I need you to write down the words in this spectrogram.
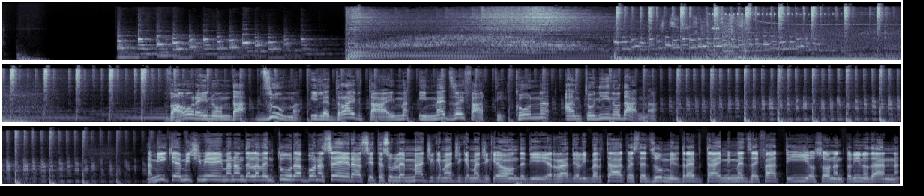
Va ora in onda Zoom, il drive time in mezzo ai fatti con Antonino Danna. Amiche e amici miei, ma non dell'avventura, buonasera. Siete sulle magiche, magiche, magiche onde di Radio Libertà. Questo è Zoom, il drive time in mezzo ai fatti. Io sono Antonino Danna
